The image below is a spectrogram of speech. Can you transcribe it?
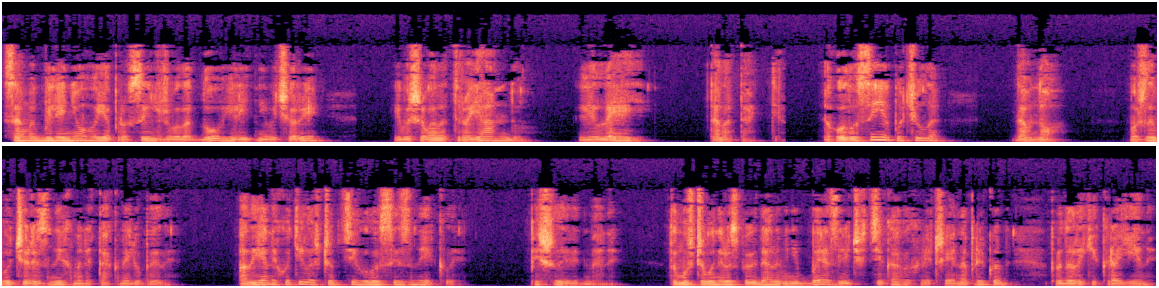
Саме біля нього я просиджувала довгі літні вечори і вишивала троянду, лілеї та латаття. Голоси я почула давно, можливо, через них мене так не любили. Але я не хотіла, щоб ці голоси зникли, пішли від мене, тому що вони розповідали мені безліч цікавих речей, наприклад, про далекі країни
